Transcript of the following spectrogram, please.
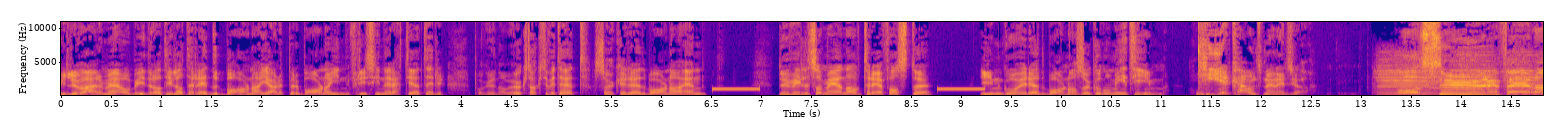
Vil du være med og bidra til at Redd Barna hjelper barn å innfri sine rettigheter? Av økt aktivitet søker Redd Barna en Du vil som en av tre faste inngå i Redd Barnas økonomiteam. Key account manager. Å, sure fela!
